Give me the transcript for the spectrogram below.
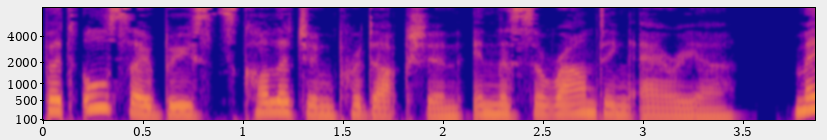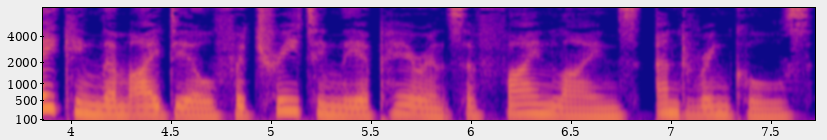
but also boosts collagen production in the surrounding area, making them ideal for treating the appearance of fine lines and wrinkles.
